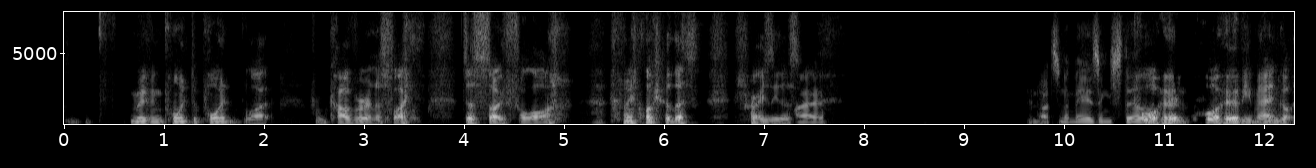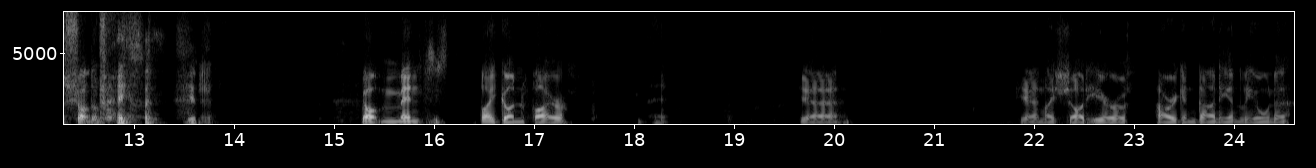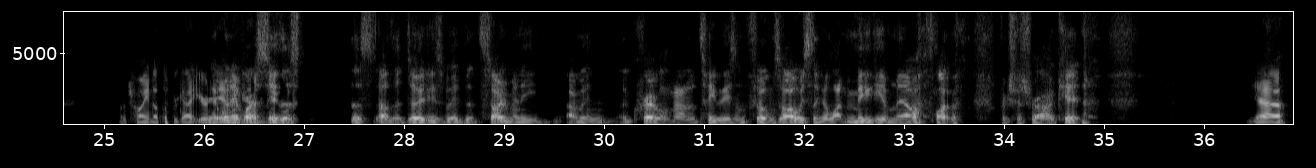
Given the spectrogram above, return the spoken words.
moving point to point, like from cover, and it's like just so full on. I mean, look at this craziness. I, that's an amazing still. Poor, Herb, poor Herbie, man, got shot to pieces. yeah. Got minced by gunfire. Yeah. Yeah. Yeah, nice shot here of Harrigan, Danny, and Leona. I'm trying not to forget your yeah, name. Whenever I see this this other dude, he's been so many, I mean, incredible amount of TVs and films. I always think of like Medium now, like Patricia Arquette. Yeah.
